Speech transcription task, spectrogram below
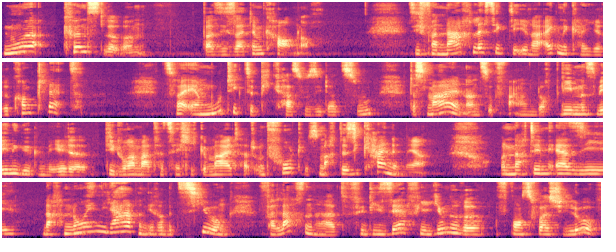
Nur Künstlerin war sie seitdem kaum noch. Sie vernachlässigte ihre eigene Karriere komplett. Zwar ermutigte Picasso sie dazu, das Malen anzufangen, doch blieben es wenige Gemälde, die Durama tatsächlich gemalt hat, und Fotos machte sie keine mehr. Und nachdem er sie nach neun Jahren ihrer Beziehung verlassen hat für die sehr viel jüngere Françoise Gillot,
